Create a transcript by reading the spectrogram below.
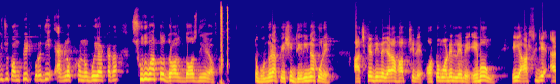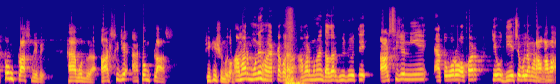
কিছু কমপ্লিট করে দিয়ে এক লক্ষ নব্বই হাজার টাকা শুধুমাত্র দশ দশ দিনের অফার তো বন্ধুরা বেশি দেরি না করে আজকের দিনে যারা ভাবছিলে অটো মডেল নেবে এবং এই আরসি যে অ্যাটম প্লাস নেবে। হ্যাঁ বন্ধুরা আরসি যে অ্যাটম প্লাস ঠিকই তো শুনেছো। আমার মনে হয় একটা কথা হ্যাঁ। আমার মনে হয় দাদার ভিডিওতে আরসি যে নিয়ে এত বড় অফার কেউ দিয়েছে বলে আমার আমা-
